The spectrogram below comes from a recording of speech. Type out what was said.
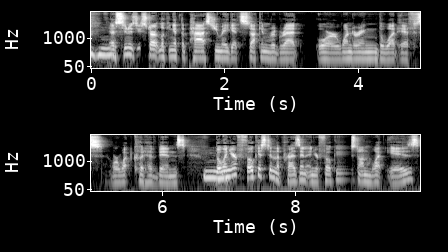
Mm-hmm. As soon as you start looking at the past, you may get stuck in regret or wondering the what ifs or what could have beens. Mm. But when you're focused in the present and you're focused on what is,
